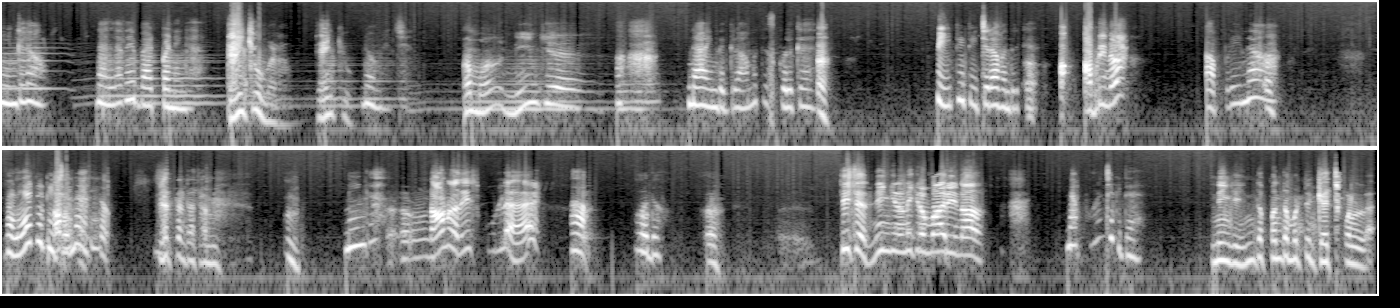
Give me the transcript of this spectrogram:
நீங்களும் நல்லாவே பேட் பண்ணீங்க. தேங்க்யூ மேடம் தேங்க்யூ ஆமா நீங்க? நான் இந்த கிராமத்து ஸ்கூலுக்கு. பிடி டீச்சரா வந்திருக்கேன். அப்படின்னா? அப்படின்னா விளையாட்டு டீச்சர்னு அர்த்தம். சத்தண்டா சாமி. நீங்க? நானும் அதே ஸ்கூல்ல போதும். டீச்சர் நீங்க நினைக்கிற மாதிரி நான் நான் புரிஞ்சுக்கிட்டேன். நீங்க இந்த பந்தை மட்டும் கேட்ச் பண்ணல.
